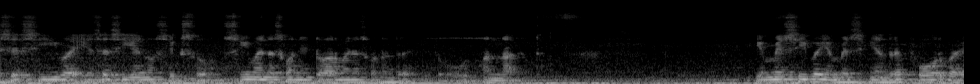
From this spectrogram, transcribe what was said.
SSC by SSC ಏನು six C minus one into R minus one ಅಂದರೆ ಇದು ಒನ್ ಆಗುತ್ತೆ M S C by M S C ಅಂದರೆ four by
